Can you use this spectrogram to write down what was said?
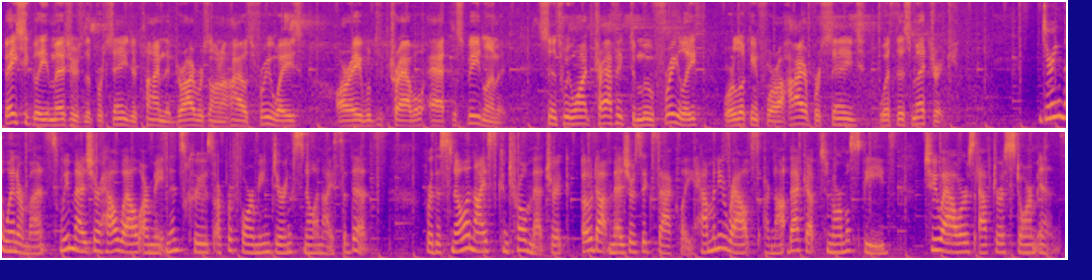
Basically, it measures the percentage of time that drivers on Ohio's freeways are able to travel at the speed limit. Since we want traffic to move freely, we're looking for a higher percentage with this metric. During the winter months, we measure how well our maintenance crews are performing during snow and ice events. For the snow and ice control metric, ODOT measures exactly how many routes are not back up to normal speeds two hours after a storm ends.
